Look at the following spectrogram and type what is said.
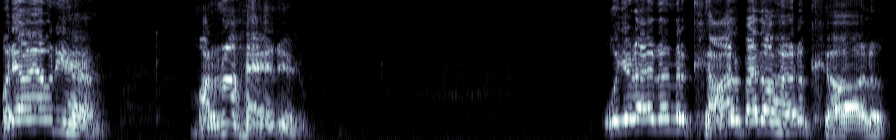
ਮਰਿਆ ਆਇਆ ਨਹੀਂ ਹੈ। ਮਰਨਾ ਹੈ ਇਹਨੇ ਅਜੋ ਉਹ ਜਿਹੜਾ ਇਹਦੇ ਅੰਦਰ ਖਿਆਲ ਪੈਦਾ ਹੋਇਆ ਨਾ, ਖਿਆਲ,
